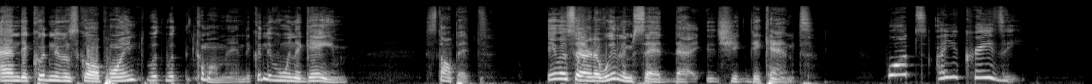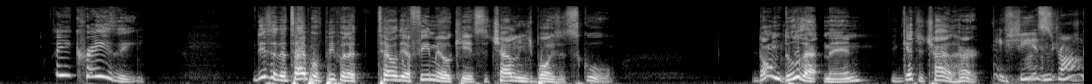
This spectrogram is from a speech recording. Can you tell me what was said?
and they couldn't even score a point? With, with, come on, man, they couldn't even win a game. Stop it. Even Serena Williams said that she they can't. What? Are you crazy? Are you crazy? These are the type of people that tell their female kids to challenge boys at school. Don't do that, man. You get your child hurt. She is stronger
